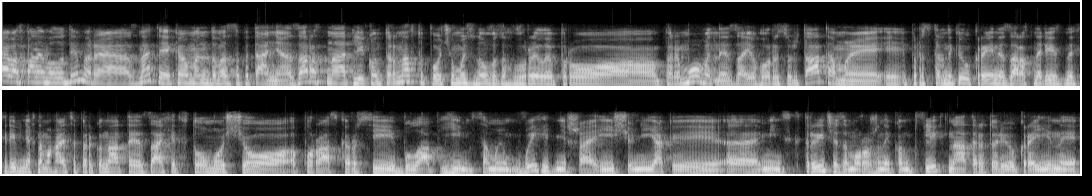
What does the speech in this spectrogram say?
Вітаю вас, пане Володимире. Знаєте, яке у мене до вас запитання? Зараз на тлі контрнаступу чомусь знову заговорили про перемовини за його результатами. І Представники України зараз на різних рівнях намагаються переконати захід в тому, що поразка Росії була б їм самим вигідніша, і що ніякий е, мінськ 3 чи заморожений конфлікт на території України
